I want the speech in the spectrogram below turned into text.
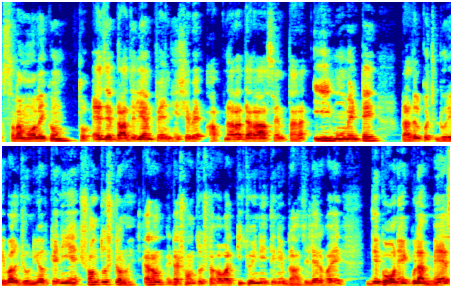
আসসালামু আলাইকুম। তো এজ এ ব্রাজিলিয়ান ফ্যান হিসেবে আপনারা যারা আছেন তারা এই মুমেন্টে ব্রাজিল কোচ ডুরিবাল জুনিয়রকে নিয়ে সন্তুষ্ট নয়। কারণ এটা সন্তুষ্ট হওয়ার কিছুই নেই। তিনি ব্রাজিলের হয়ে দীর্ঘ অনেকগুলা ম্যাচ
